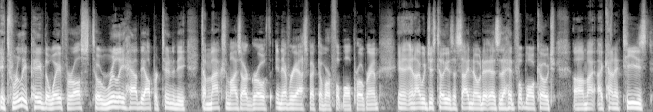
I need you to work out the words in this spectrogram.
it's really paved the way for us to really have the opportunity to maximize our growth in every aspect of our football program. And, and I would just tell you as a side note, as the head football coach, um, I, I kind of teased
